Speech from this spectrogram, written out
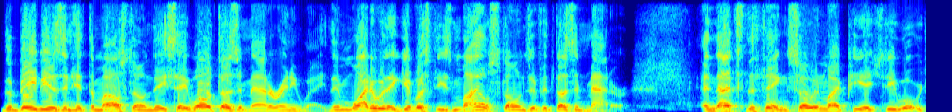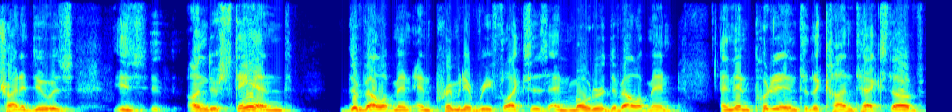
the baby hasn't hit the milestone, they say, well, it doesn't matter anyway. Then why do they give us these milestones if it doesn't matter? And that's the thing. So in my PhD, what we're trying to do is is understand development and primitive reflexes and motor development and then put it into the context of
